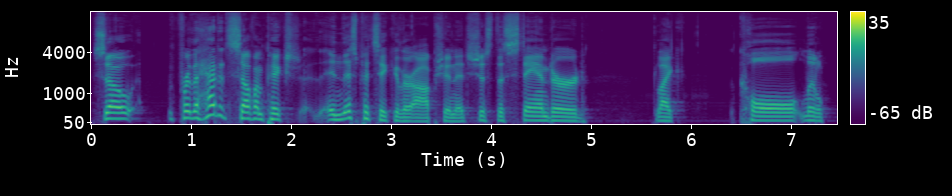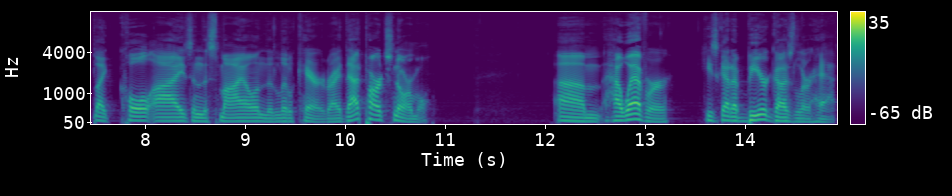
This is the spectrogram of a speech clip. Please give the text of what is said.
So for the head itself, I'm picture in this particular option. It's just the standard, like coal little like coal eyes and the smile and the little carrot. Right, that part's normal. Um, however, he's got a beer guzzler hat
